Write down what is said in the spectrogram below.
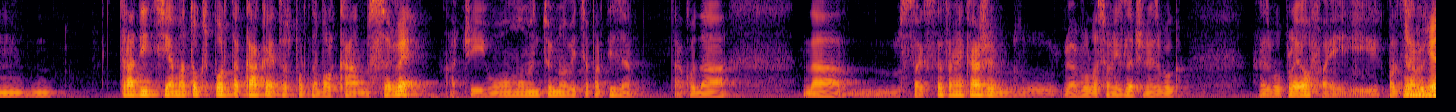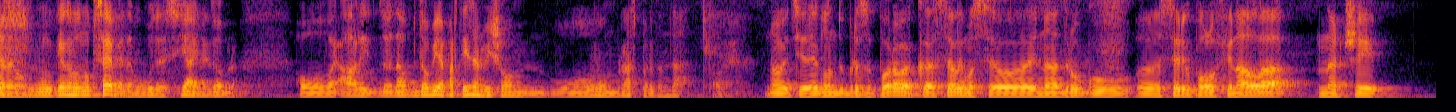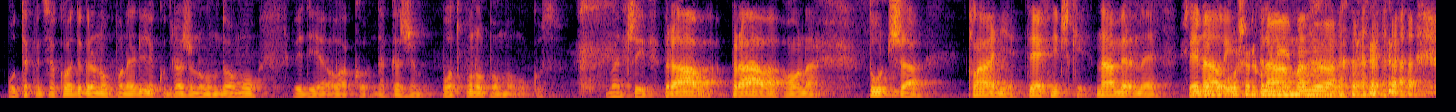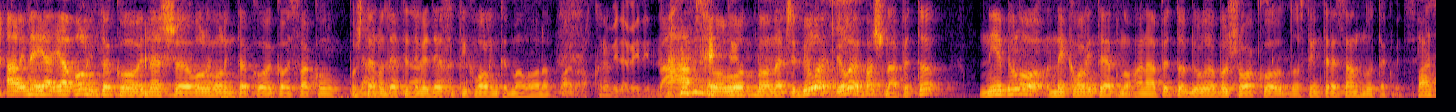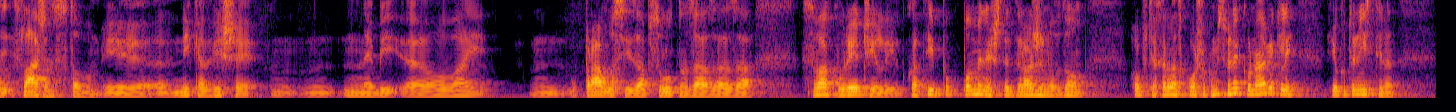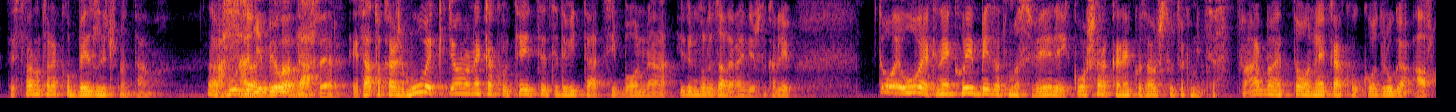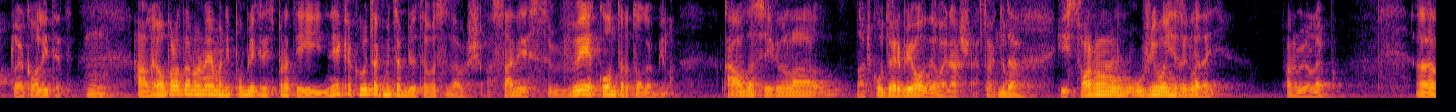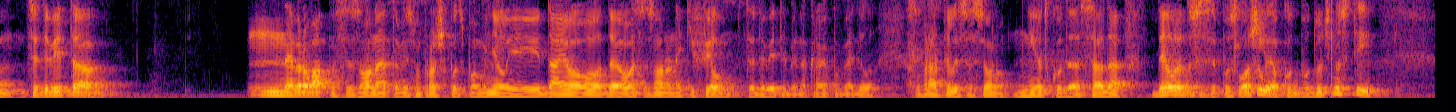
tradicijama tog sporta, kakav je to sport na Balkanu, sve. Znači u ovom momentu je novica Partizan. Tako da, da, s te strane kažem, ja bilo da se on izlečen zbog zbog play-offa i Partizan zbog, generalno. generalno zbog sebe, da mu bude sjajno i dobro. Ovaj, ali da, da dobija Partizan više ovom, u ovom rasporedom, da. To je. Novici Reglandu brzo poravak, selimo se ovaj, na drugu eh, seriju polufinala, znači utakmica koja je odigrana u ponedeljak u Dražanovom domu, vidi je ovako, da kažem, potpuno po mom ukusu. Znači, prava, prava ona tuča klanje, tehničke, namerne, penali, drama. Ali ne, ja, ja volim tako, ovaj, znaš, volim, volim tako ovaj, kao svako pošteno da, da dete da, 90-ih, da, da. volim kad malo ono... Moj malo krvi da vidim. Apsolutno, znači, bilo je, bilo je baš napeto, nije bilo nekvalitetno, a napeto bilo je baš ovako dosta interesantna utakmica. Pazi, slažem se s tobom. I, e, nikad više ne bi e, ovaj u pravu si za apsolutno za, za, za svaku reč, ili kad ti pomeneš te Draženov dom, opšte Hrvatsko košarku, mi smo neko navikli, iako to je istina, da je stvarno to neko bezlično tamo. Znaš, A sad da, je bila da. atmosfera. E zato kažem, uvek te ono nekako, te, te Cedevita, Cibona, idem dole zadara, ideš što Karliju. To je uvek neko i bez atmosfere i košarka, neko završite utakmica. Stvarno je to nekako ko druga, ali to je kvalitet. Mm. Ali neopravdano nema ni publike ni sprati i nekako je utakmica bljutavo se završi. A sad je sve kontra toga bila kao da se igrala, znači kao derbi ovde, ovaj naš, a to je to. Da. I stvarno uživanje za gledanje. Stvarno je bilo lepo. Um, Cedevita neverovatna sezona, eto mi smo prošli put spominjali da je ovo da je ova sezona neki film, CDVT bi na kraju pobedila. Vratili su se ono nijatko da sada deluje da su se posložili, a kod budućnosti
